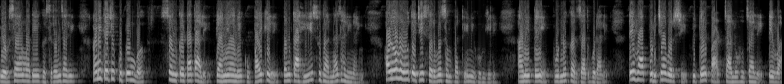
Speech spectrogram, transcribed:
व्यवसायामध्ये घसरण झाली आणि त्याचे कुटुंब संकटात आले. त्याने अनेक उपाय केले पण काहीही सुधारणा झाली नाही. हळूहळू त्याची सर्व संपत्ती निघून गेली आणि ते पूर्ण कर्जात बुडाले. तेव्हा पुढच्या वर्षी पितरपाठ चालू होत झाले. तेव्हा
